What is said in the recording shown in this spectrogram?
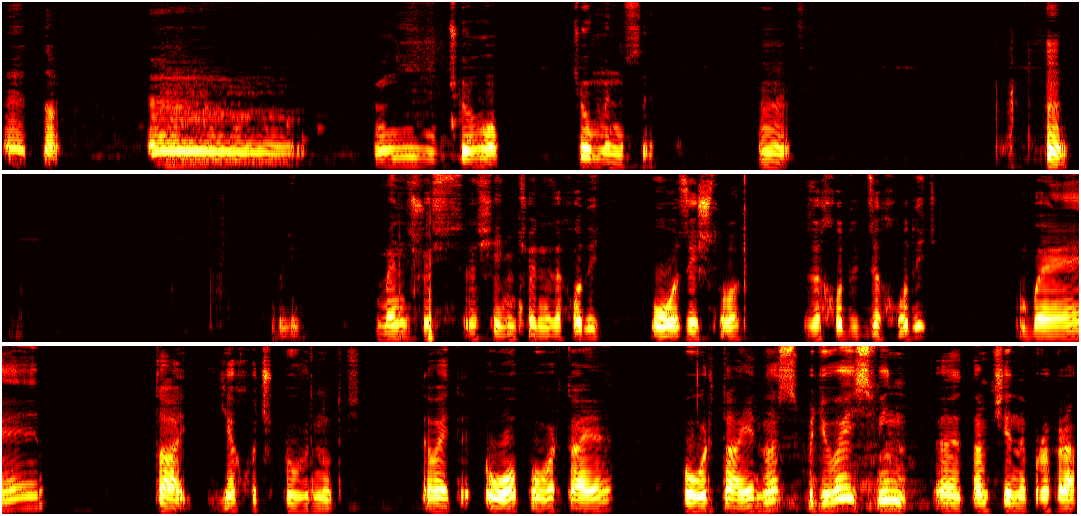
Е, так. Е, нічого. Чого в мене все? М. Блін. У мене щось ще нічого не заходить. О, зайшло. Заходить, заходить. Бем. Так, я хочу повернутися. Давайте. О, повертає. Повертає нас. Сподіваюсь, він е, там ще не програв.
